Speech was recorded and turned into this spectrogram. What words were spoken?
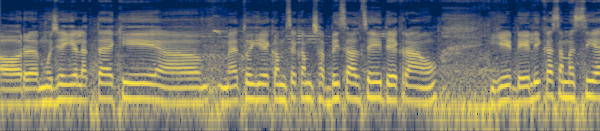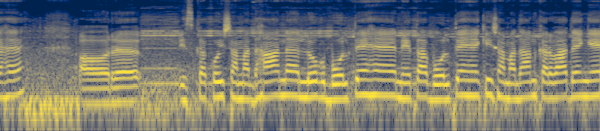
और मुझे ये लगता है कि अ, मैं तो ये कम से कम 26 साल से ही देख रहा हूँ। ये डेली का समस्या है और इसका कोई समाधान लोग बोलते हैं नेता बोलते हैं कि समाधान करवा देंगे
